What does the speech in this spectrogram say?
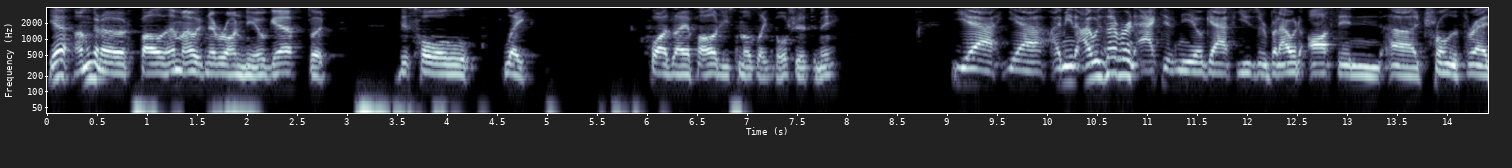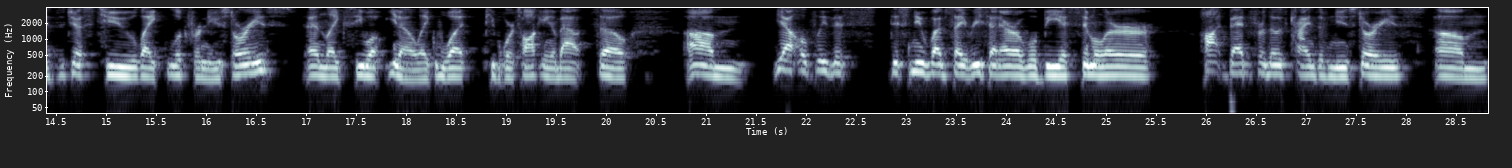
Yeah, I'm gonna follow them. I was never on NeoGaf, but this whole like quasi apology smells like bullshit to me. Yeah, yeah. I mean, I was never an active NeoGaf user, but I would often uh, troll the threads just to like look for news stories and like see what you know, like what people were talking about. So, um, yeah, hopefully this this new website ResetEra will be a similar hotbed for those kinds of news stories, um,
